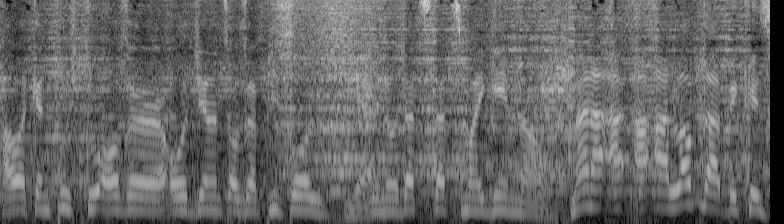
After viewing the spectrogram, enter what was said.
how I can push to other audience, other people. Yeah. You know, that's that's my game now. Man, I, I, I love that because,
